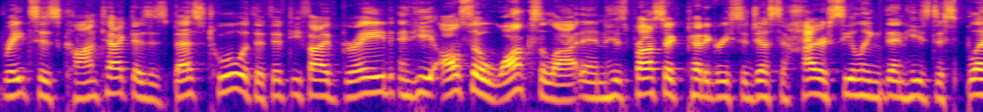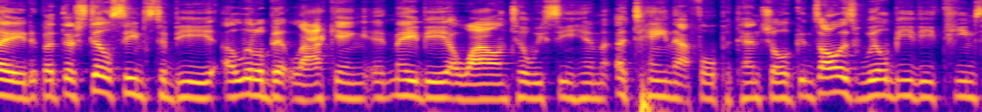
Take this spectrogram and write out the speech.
rates his contact as his best tool with a 55 grade, and he also walks a lot, and his prospect pedigree suggests a higher ceiling than he's displayed, but there still seems to be a little bit lacking. It may be a while until we see him attain that full potential. Gonzalez will be the team's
